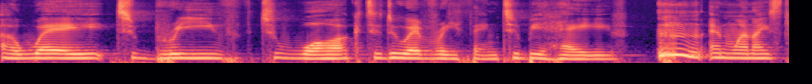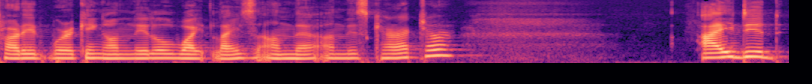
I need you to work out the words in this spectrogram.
a way to breathe, to walk, to do everything, to behave. and when I started working on Little White Lies on the on this character, I did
